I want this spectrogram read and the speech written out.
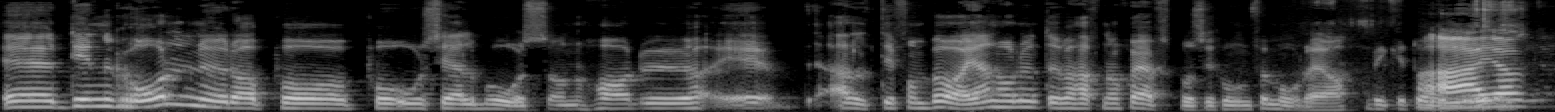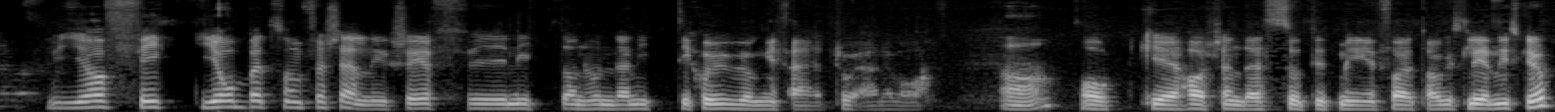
eh, din roll nu då på, på OCL Brorsson, har du eh, alltid från början har du inte haft någon chefsposition förmodar jag? Vilket år Ah, jag, jag fick jobbet som försäljningschef i 1997 ungefär, tror jag det var. Ja, Och eh, har sedan dess suttit med i företagets ledningsgrupp.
